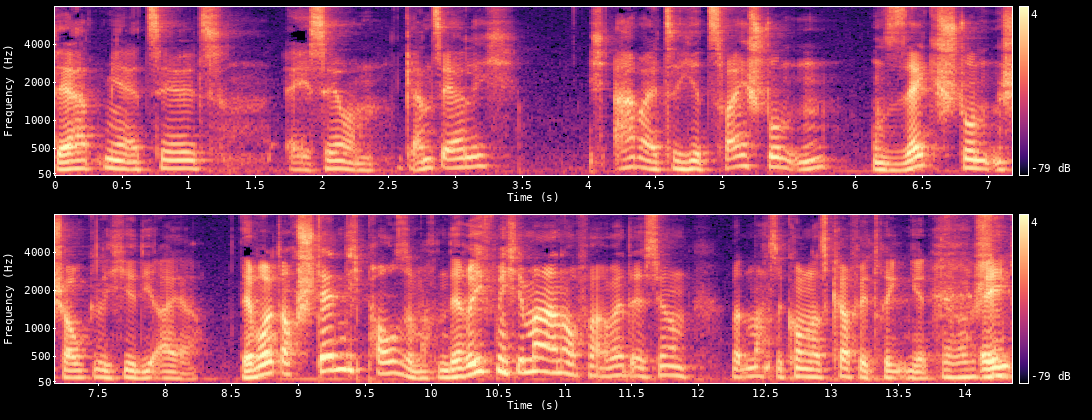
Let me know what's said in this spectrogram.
der hat mir erzählt, ey Seon, ganz ehrlich, ich arbeite hier zwei Stunden und sechs Stunden schaukel ich hier die Eier. Der wollte auch ständig Pause machen. Der rief mich immer an auf Arbeit. Ist Jan, was machst du? Komm, lass Kaffee trinken gehen. Ey,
